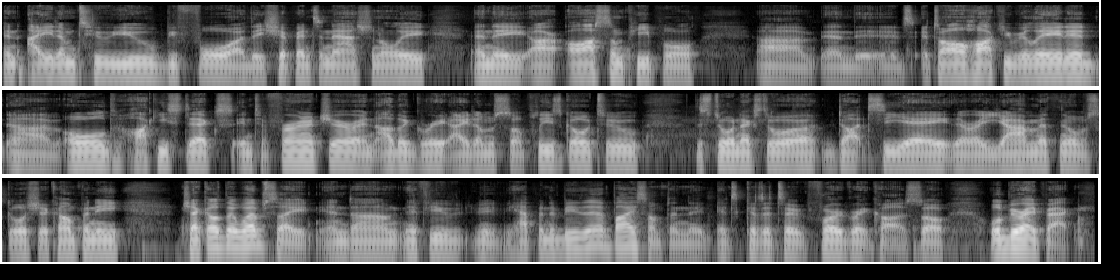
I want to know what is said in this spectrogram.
an item to you before they ship internationally, and they are awesome people. Um, and it's it's all hockey related, uh, old hockey sticks into furniture and other great items. So please go to the store next door.ca. They're a Yarmouth, Nova Scotia company. Check out their website, and um, if you, if you happen to be there, buy something. It's because it's a for a great cause. So we'll be right back.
